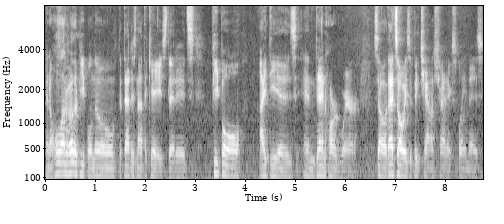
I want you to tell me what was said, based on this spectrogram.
and a whole lot of other people know that that is not the case. That it's people, ideas, and then hardware. So that's always a big challenge trying to explain this.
